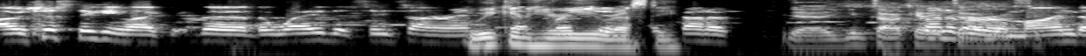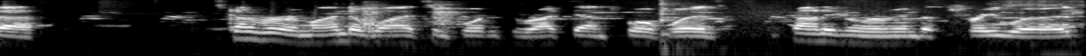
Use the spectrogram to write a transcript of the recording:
I was just thinking like the the way that Seed Signer answered We can hear you, Rusty. Kind of Yeah, you can talk it's kind of a Rusty. reminder. It's kind of a reminder why it's important to write down twelve words. If you can't even remember three words,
